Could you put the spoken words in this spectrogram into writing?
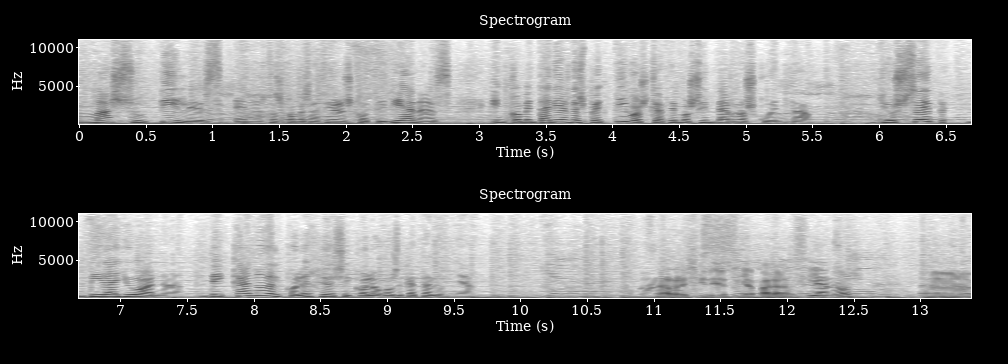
más sutiles en nuestras conversaciones cotidianas, en comentarios despectivos que hacemos sin darnos cuenta. Josep Vilayuana, decano del Colegio de Psicólogos de Cataluña. Una residencia para ancianos, eh,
